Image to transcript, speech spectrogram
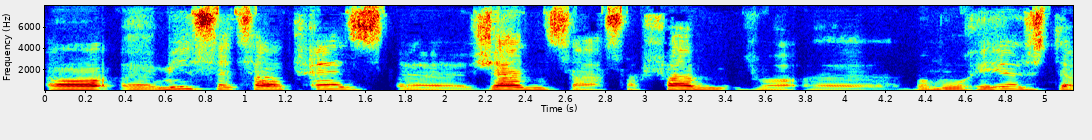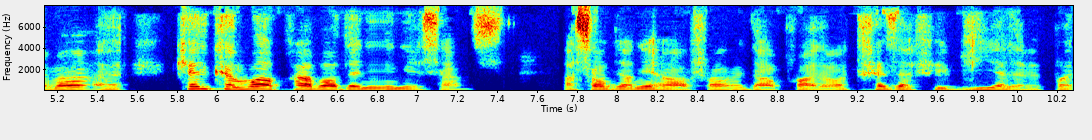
en 1713, euh, euh, Jeanne, sa, femme, euh, va, mourir justement quelques mois après avoir donné naissance à son dernier enfant, donc probablement très affaiblie. Elle n'avait pas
